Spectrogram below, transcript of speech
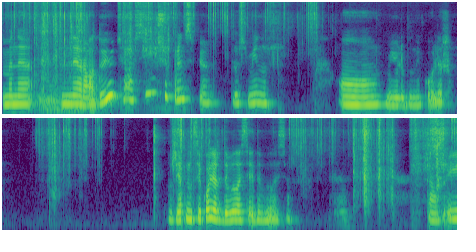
мене не радують, а всі інші, в принципі, плюс-мінус О, мій улюблений колір. Боже, я б на цей колір дивилася і дивилася. Так, і,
